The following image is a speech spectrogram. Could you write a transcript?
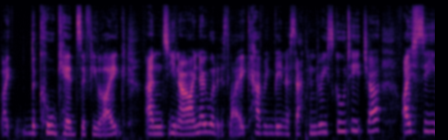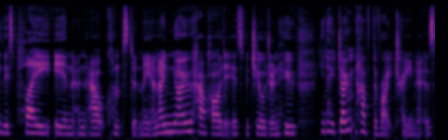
like the cool kids if you like and you know I know what it's like having been a secondary school teacher I see this play in and out constantly and I know how hard it is for children who you know don't have the right trainers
